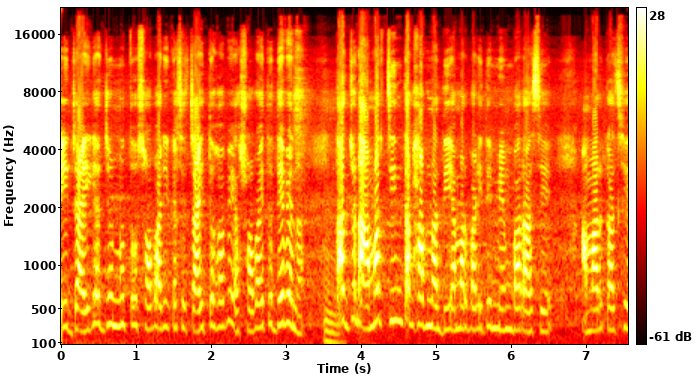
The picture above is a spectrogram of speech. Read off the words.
এই জায়গার জন্য তো সবারই কাছে চাইতে হবে আর সবাই তো দেবে না। তার জন্য আমার চিন্তা ভাবনা দিয়ে আমার বাড়িতে মেম্বার আসে আমার কাছে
